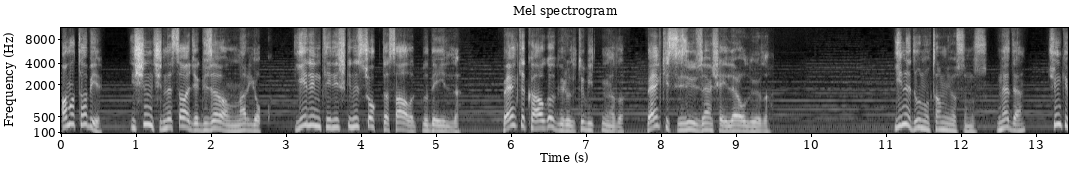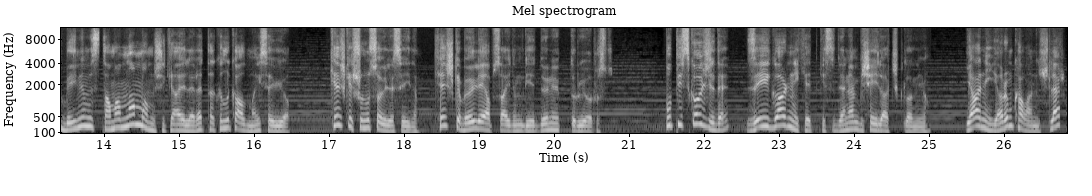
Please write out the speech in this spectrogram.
Ama tabii işin içinde sadece güzel anılar yok. Diyelim ki ilişkiniz çok da sağlıklı değildi. Belki kavga gürültü bitmiyordu. Belki sizi üzen şeyler oluyordu. Yine de unutamıyorsunuz. Neden? Çünkü beynimiz tamamlanmamış hikayelere takılı kalmayı seviyor. Keşke şunu söyleseydim, keşke böyle yapsaydım diye dönüp duruyoruz. Bu psikolojide Zeigarnik etkisi denen bir şeyle açıklanıyor. Yani yarım kalan işler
